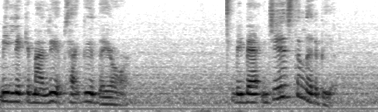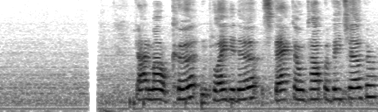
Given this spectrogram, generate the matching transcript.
me licking my lips how good they are. Be back in just a little bit. Got them all cut and plated up, stacked on top of each other.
